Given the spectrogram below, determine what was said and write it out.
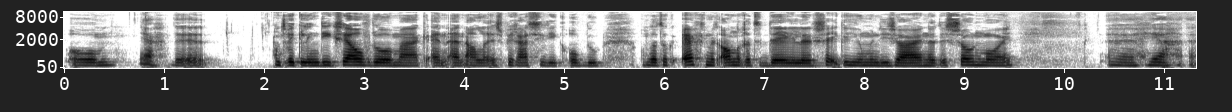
Om ja, de ontwikkeling die ik zelf doormaak en, en alle inspiratie die ik opdoe, om dat ook echt met anderen te delen. Zeker human design, dat is zo'n mooi uh, ja, uh,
